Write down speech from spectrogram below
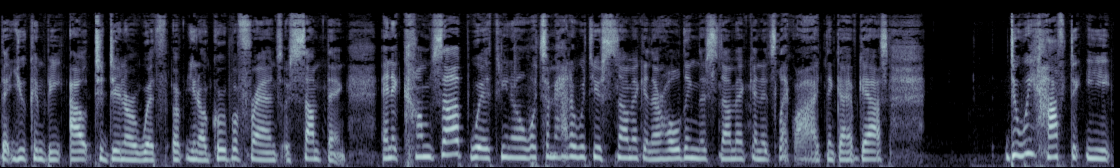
that you can be out to dinner with a, you know a group of friends or something and it comes up with you know what's the matter with your stomach? And they're holding their stomach and it's like well i think i have gas. Do we have to eat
